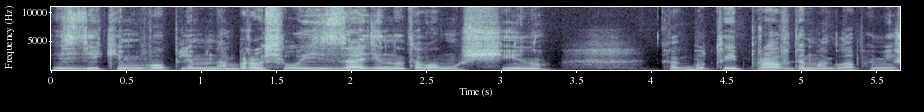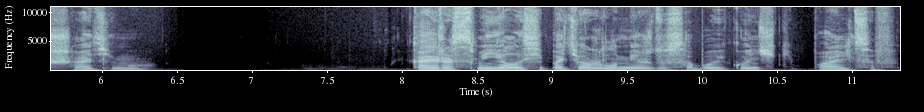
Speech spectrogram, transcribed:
с диким воплем набросилась сзади на того мужчину. Как будто и правда могла помешать ему. Кай рассмеялась и потерла между собой кончики пальцев.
